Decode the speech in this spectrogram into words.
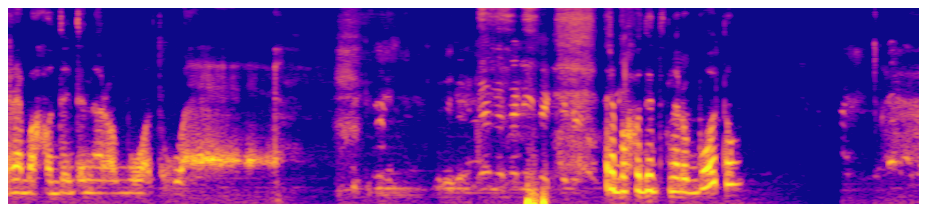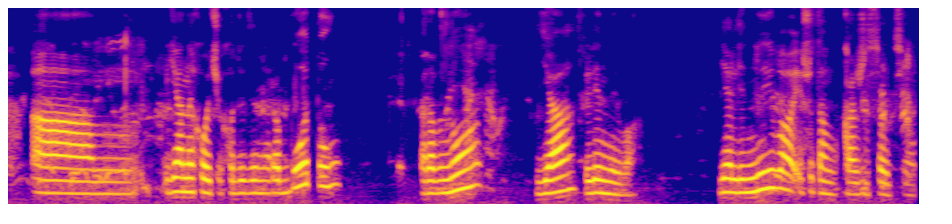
треба ходити на роботу. Треба ходити на роботу. А, я не хочу ходити на роботу. Равно Я лінива. Я лінива, і що там каже соціум?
